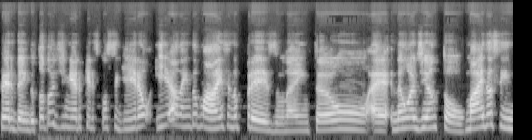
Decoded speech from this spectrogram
perdendo todo o dinheiro que eles conseguiram e, além do mais, sendo preso, né? Então, é, não adiantou. Mas, assim,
